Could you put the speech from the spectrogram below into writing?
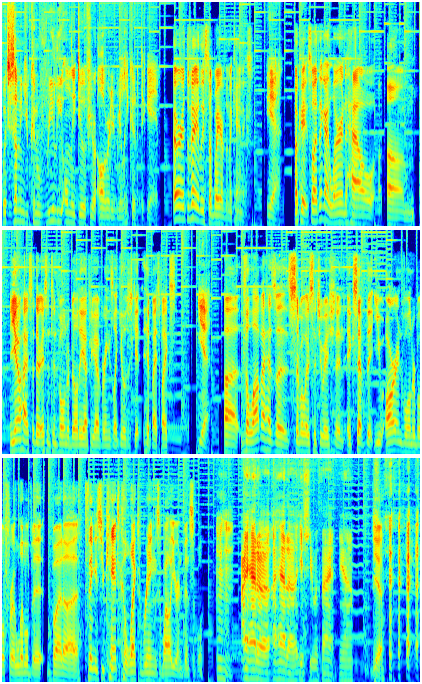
which is something you can really only do if you're already really good at the game. Or at the very least, aware of the mechanics. Yeah. Okay, so I think I learned how, um, you know how I said there isn't invulnerability after you have rings, like you'll just get hit by spikes? Yeah. Uh, the lava has a similar situation, except that you are invulnerable for a little bit, but, uh, thing is you can't collect rings while you're invincible. Mm I had a I had a issue with that. Yeah. Yeah.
